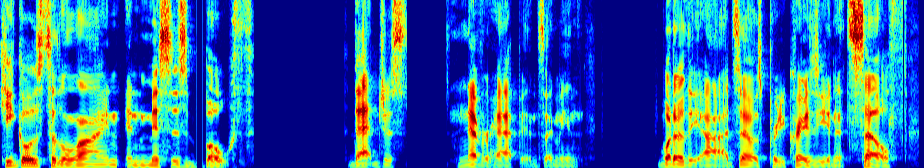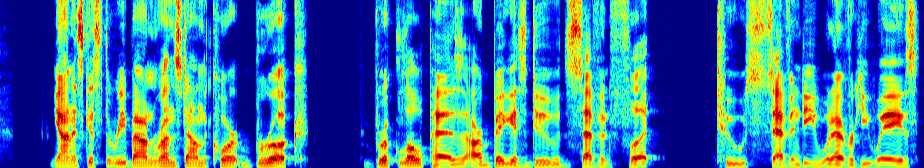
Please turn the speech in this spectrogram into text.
He goes to the line and misses both. That just never happens. I mean, what are the odds? That was pretty crazy in itself. Giannis gets the rebound, runs down the court. Brook, Brook Lopez, our biggest dude, seven foot, 270, whatever he weighs,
